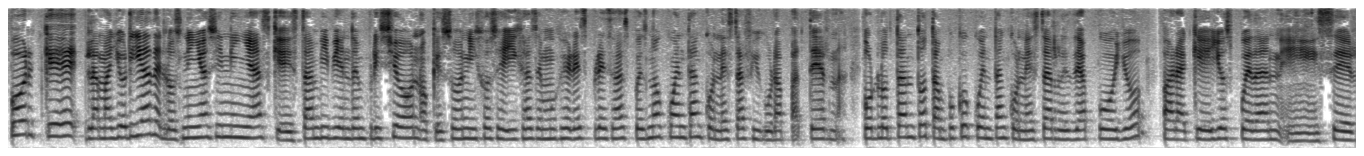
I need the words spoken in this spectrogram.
porque la mayoría de los niños y niñas que están viviendo en prisión o que son hijos e hijas de mujeres presas pues no cuentan con esta figura paterna. Por lo tanto, tampoco cuentan con esta red de apoyo para que ellos puedan eh, ser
